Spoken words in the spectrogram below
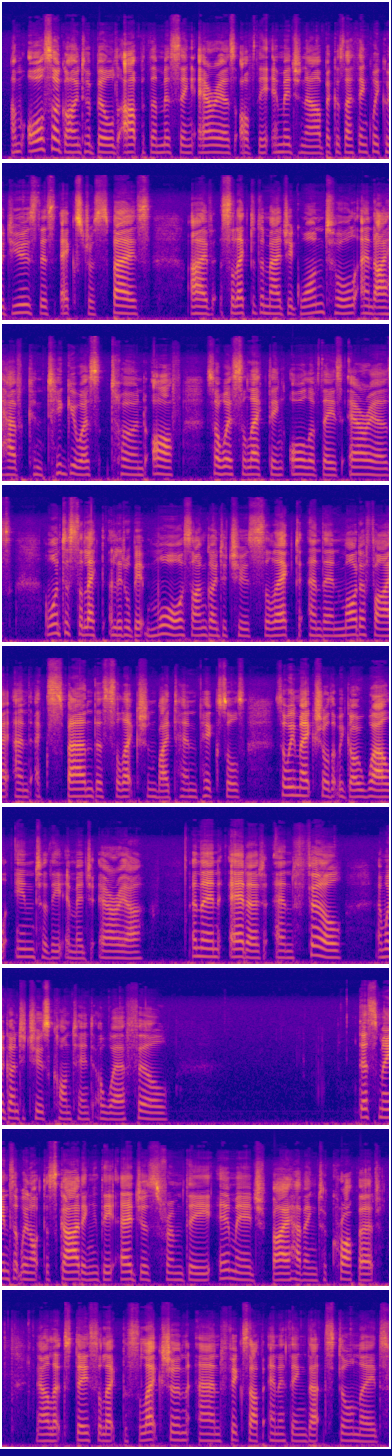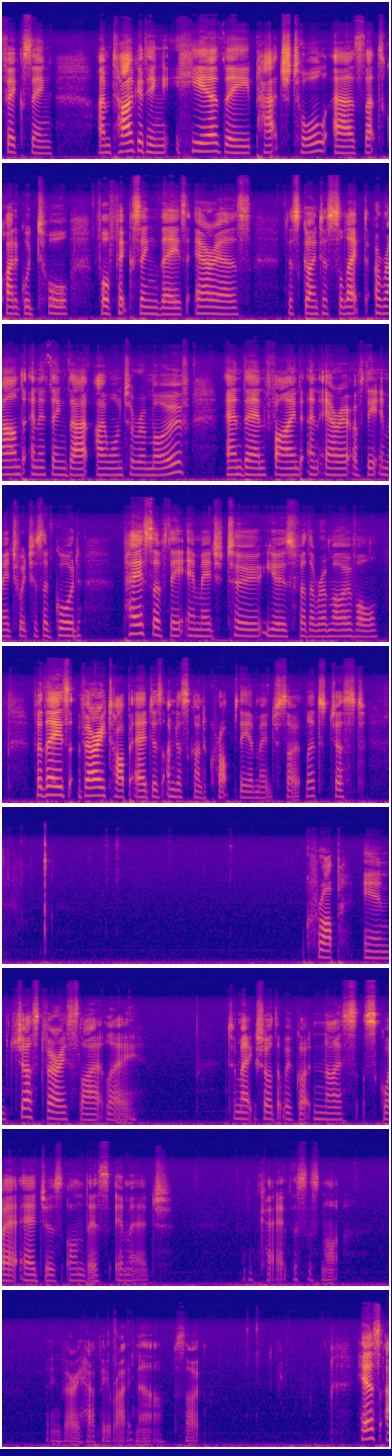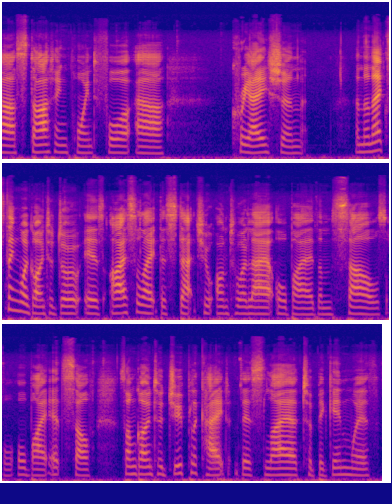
I'm also going to build up the missing areas of the image now because I think we could use this extra space. I've selected the magic wand tool and I have contiguous turned off so we're selecting all of these areas. I want to select a little bit more so I'm going to choose select and then modify and expand this selection by 10 pixels so we make sure that we go well into the image area and then edit and fill and we're going to choose content aware fill. This means that we're not discarding the edges from the image by having to crop it. Now let's deselect the selection and fix up anything that still needs fixing. I'm targeting here the patch tool as that's quite a good tool for fixing these areas. Just going to select around anything that I want to remove and then find an area of the image which is a good piece of the image to use for the removal. For these very top edges, I'm just going to crop the image. So let's just crop in just very slightly to make sure that we've got nice square edges on this image. Okay, this is not being very happy right now. So here's our starting point for our creation. And the next thing we're going to do is isolate the statue onto a layer all by themselves or all by itself. So I'm going to duplicate this layer to begin with.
